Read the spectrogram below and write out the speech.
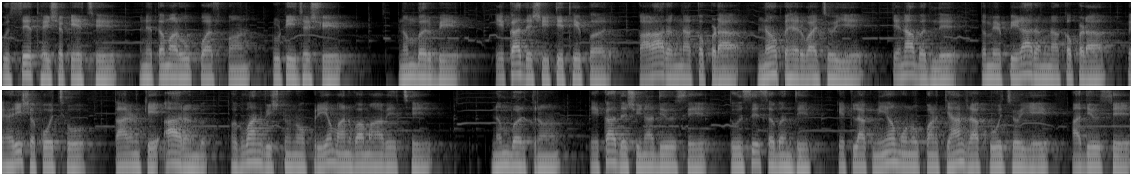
ગુસ્સે થઈ શકે છે અને તમારો ઉપવાસ પણ તૂટી જશે. નંબર બે, એકાદશી તિથિ પર કાળા રંગના કપડાં ન પહેરવા જોઈએ. તેના બદલે તમે પીળા રંગના કપડાં પહેરી શકો છો, કારણ કે આ રંગ ભગવાન વિષ્ણુનો પ્રિય માનવામાં આવે છે. નંબર ત્રણ. એકાદશીના દિવસે તુલસી સંબંધિત કેટલાક નિયમોનું પણ ધ્યાન રાખવું જોઈએ. આ દિવસે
